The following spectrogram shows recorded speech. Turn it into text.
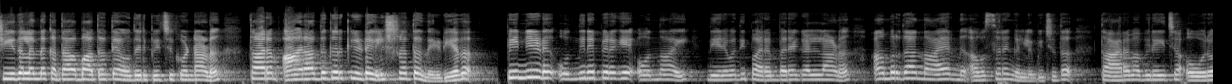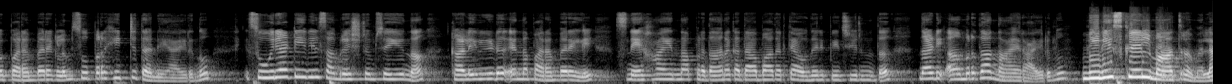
ശീതൾ എന്ന കഥാപാത്രത്തെ അവതരിപ്പിച്ചുകൊണ്ടാണ് താരം ആരാധകർക്കിടയിൽ ശ്രദ്ധ നേടിയത്. പിന്നീട് ഒന്നിനെ പിറകെ ഒന്നായി നിരവധി പരമ്പരകളിലാണ് അമൃത നായറിന് അവസരങ്ങൾ ലഭിച്ചത്. താരം അഭിനയിച്ച ഓരോ പരമ്പരകളും സൂപ്പർ ഹിറ്റ് തന്നെയായിരുന്നു. സൂര്യ ടി വിയിൽ സംപ്രേഷണം ചെയ്യുന്ന കളിവീട് എന്ന പരമ്പരയിൽ സ്നേഹ എന്ന പ്രധാന കഥാപാത്രത്തെ അവതരിപ്പിച്ചിരുന്നത് നടി അമൃത നായർ ആയിരുന്നു. മിനി സ്ക്രീനിൽ മാത്രമല്ല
